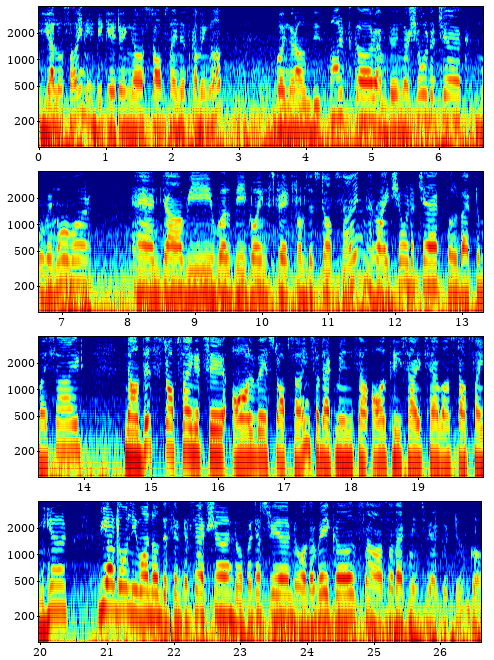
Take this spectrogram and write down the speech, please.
yellow sign indicating a stop sign is coming up. Going around this parked car i'm doing a shoulder check moving over and uh, we will be going straight from the stop sign. Right shoulder check pull back to my side now this stop sign it's a always stop sign so that means uh, all three sides have a stop sign here. We are the only one on this intersection no pedestrian no other vehicles uh, so that means we are good to go.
